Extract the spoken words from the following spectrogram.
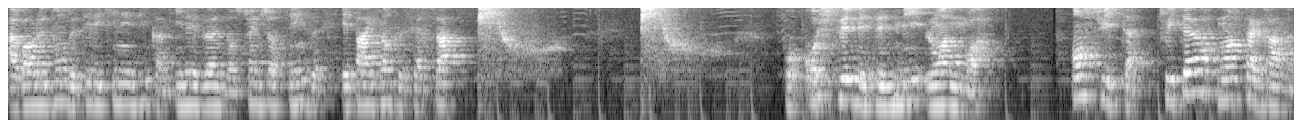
avoir le don de télékinésie comme Eleven dans Stranger Things et par exemple faire ça pour projeter mes ennemis loin de moi. Ensuite, Twitter ou Instagram?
